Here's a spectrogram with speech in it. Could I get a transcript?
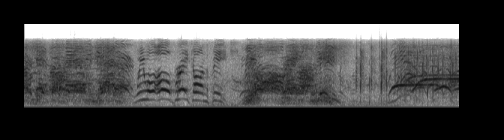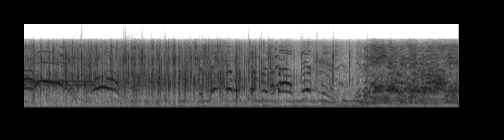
our ships are sailing together, we will all break on the beach. we will all break on the beach. The thing that was different about this meeting, The thing that was different about this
